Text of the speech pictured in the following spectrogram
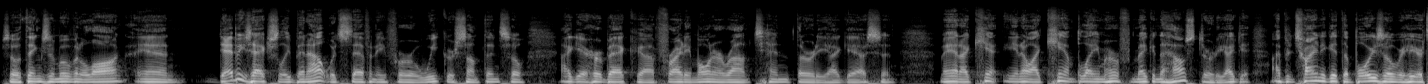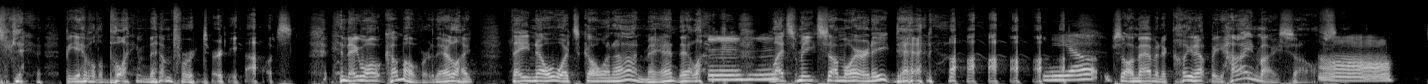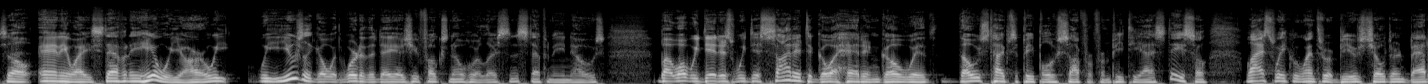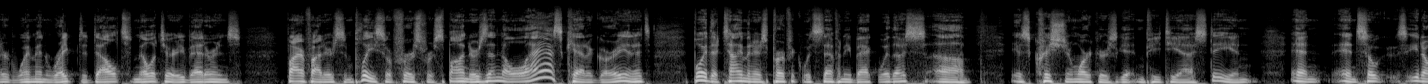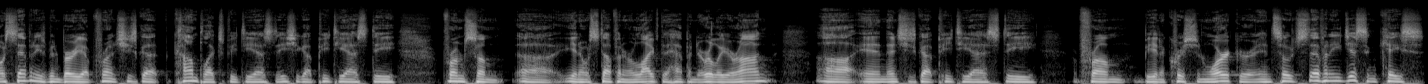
so things are moving along. And Debbie's actually been out with Stephanie for a week or something, so I get her back uh, Friday morning around ten thirty, I guess. And man, I can't, you know, I can't blame her for making the house dirty. I I've been trying to get the boys over here to get, be able to blame them for a dirty house, and they won't come over. They're like, they know what's going on, man. They're like, mm-hmm. let's meet somewhere and eat, Dad. yep. So I'm having to clean up behind myself. Aww. So anyway, Stephanie, here we are. We we usually go with word of the day, as you folks know who are listening. Stephanie knows. But what we did is we decided to go ahead and go with those types of people who suffer from PTSD. So last week we went through abused children, battered women, raped adults, military veterans, firefighters and police or first responders. And the last category, and it's boy, the timing is perfect with Stephanie back with us, uh, is Christian workers getting PTSD. And and and so you know, Stephanie's been very upfront. She's got complex PTSD. She got PTSD from some uh, you know stuff in her life that happened earlier on, uh, and then she's got PTSD from being a Christian worker. And so Stephanie, just in case.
